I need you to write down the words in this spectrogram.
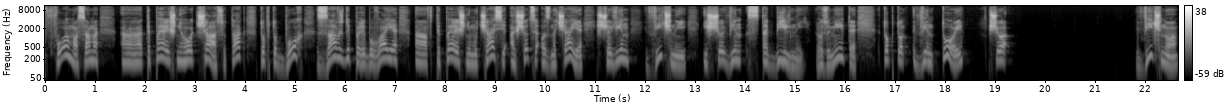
форма саме а, теперішнього часу. так? Тобто Бог завжди перебуває а, в теперішньому часі. А що це означає? Що він вічний і що він стабільний. Розумієте? Тобто він той, що вічно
